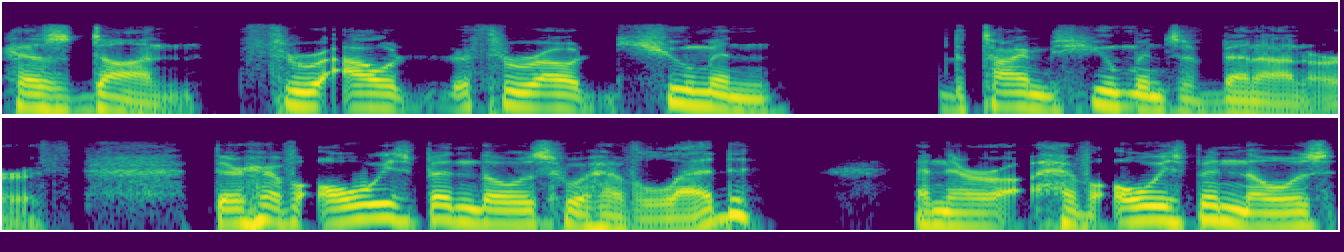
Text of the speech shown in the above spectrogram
has done throughout throughout human the times humans have been on earth there have always been those who have led and there have always been those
